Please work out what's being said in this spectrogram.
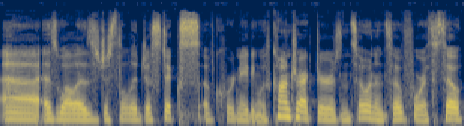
uh, as well as just the logistics of coordinating with contractors and so on and so forth. So,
